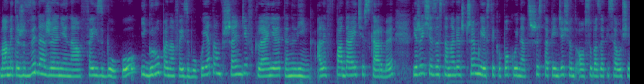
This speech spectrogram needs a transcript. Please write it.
Mamy też wydarzenie na Facebooku i grupę na Facebooku. Ja tam wszędzie wkleję ten link, ale wpadajcie skarby. Jeżeli się zastanawiasz, czemu jest tylko pokój na 350 osób, a zapisało się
